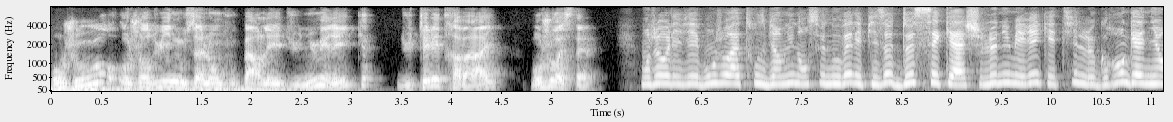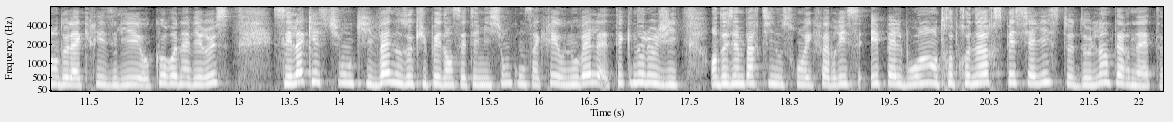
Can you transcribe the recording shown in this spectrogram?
Bonjour, aujourd'hui nous allons vous parler du numérique, du télétravail. Bonjour Estelle. Bonjour Olivier, bonjour à tous, bienvenue dans ce nouvel épisode de CKH. Le numérique est-il le grand gagnant de la crise liée au coronavirus? C'est la question qui va nous occuper dans cette émission consacrée aux nouvelles technologies. En deuxième partie, nous serons avec Fabrice Epelboin, entrepreneur spécialiste de l'Internet.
